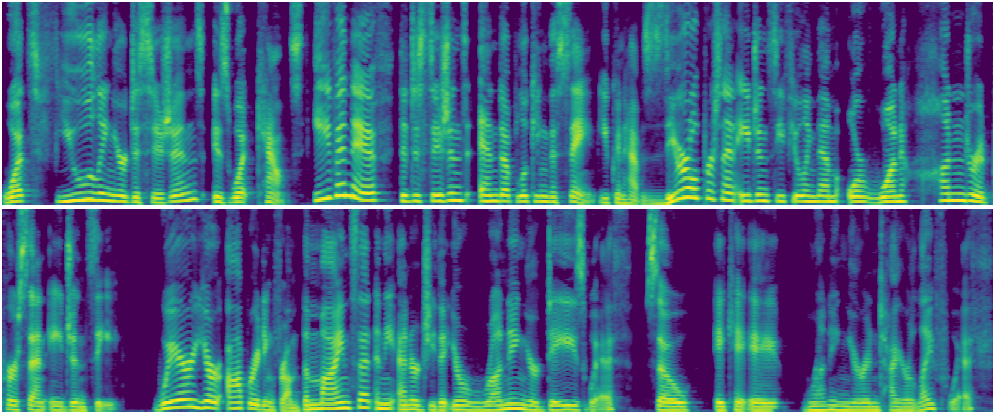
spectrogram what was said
What's fueling your decisions is what counts. Even if the decisions end up looking the same, you can have 0% agency fueling them or 100% agency. Where you're operating from, the mindset and the energy that you're running your days with, so AKA running your entire life with,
